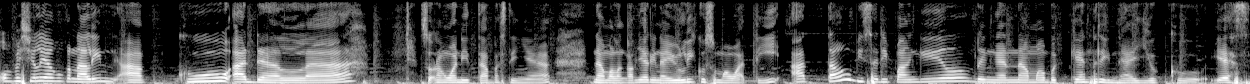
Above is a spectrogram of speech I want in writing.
officially aku kenalin Aku adalah seorang wanita pastinya. Nama lengkapnya Rina Yuli Kusumawati Atau bisa dipanggil dengan nama beken Rina Yuku. Yes,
